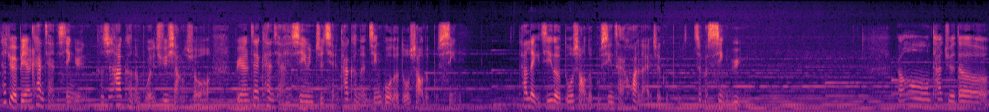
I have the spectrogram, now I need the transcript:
他觉得别人看起来很幸运，可是他可能不会去想说，别人在看起来很幸运之前，他可能经过了多少的不幸，他累积了多少的不幸才换来这个不这个幸运。然后他觉得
